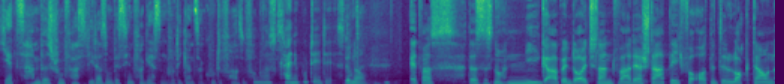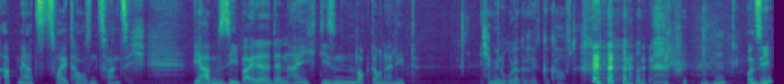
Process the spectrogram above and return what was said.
Jetzt haben wir es schon fast wieder so ein bisschen vergessen, wo die ganz akute Phase vorbei ist. Was keine gute Idee ist. Genau. Etwas, das es noch nie gab in Deutschland, war der staatlich verordnete Lockdown ab März 2020. Wie haben Sie beide denn eigentlich diesen Lockdown erlebt? Ich habe mir ein Rudergerät gekauft. mhm. Und Sie?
